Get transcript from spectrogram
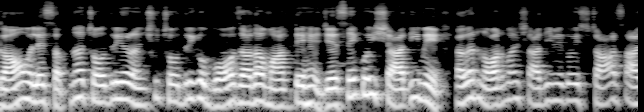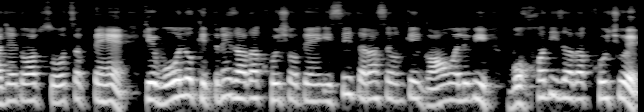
गाँव वाले सपना चौधरी और अंशु चौधरी को बहुत ज़्यादा मानते हैं। जैसे कोई शादी में, अगर नॉर्मल शादी में कोई स्टार्स आ जाए तो आप सोच सकते हैं कि वो लोग कितने ज़्यादा खुश होते हैं। इसी तरह से उनके गाँव वाले भी बहुत ही ज़्यादा खुश हुए,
